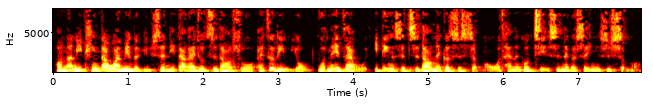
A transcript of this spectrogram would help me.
好，那你听到外面的雨声，你大概就知道说，哎，这里有我内在，我一定是知道那个是什么，我才能够解释那个声音是什么。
